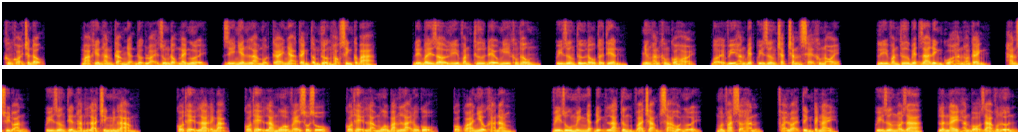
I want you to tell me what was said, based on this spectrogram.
không khỏi chấn động. Mà khiến hắn cảm nhận được loại rung động này người, dĩ nhiên là một cái nhà cảnh tầm thường học sinh cấp ba đến bây giờ lý văn thư đều nghĩ không thông quý dương từ đâu tới tiền nhưng hắn không có hỏi bởi vì hắn biết quý dương chắc chắn sẽ không nói. Lý văn thư biết gia đình của hắn hoàn cảnh hắn suy đoán quý dương tiền hẳn là chính mình làm. Có thể là đánh bạc có thể là mua vé sổ số, số có thể là mua bán lại đồ cổ có quá nhiều khả năng. Vi du minh nhất định là từng va chạm xã hội người muốn phát sợ hắn phải loại tình cảnh này. Quý dương nói ra lần này hắn bỏ ra vừa lớn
